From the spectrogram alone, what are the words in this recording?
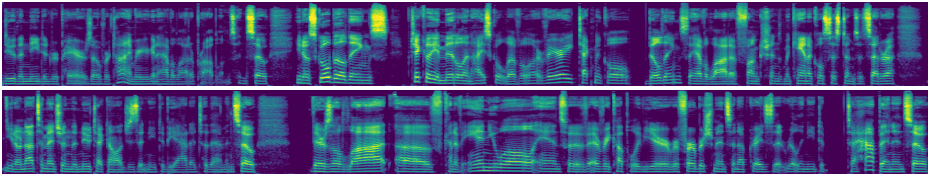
do the needed repairs over time or you're going to have a lot of problems. And so, you know, school buildings, particularly at middle and high school level, are very technical buildings. They have a lot of functions, mechanical systems, et cetera, you know, not to mention the new technologies that need to be added to them. And so there's a lot of kind of annual and sort of every couple of year refurbishments and upgrades that really need to to happen. And so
